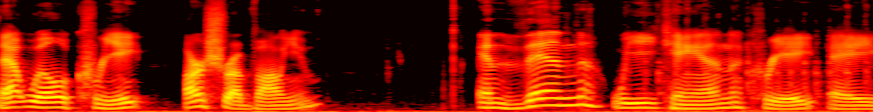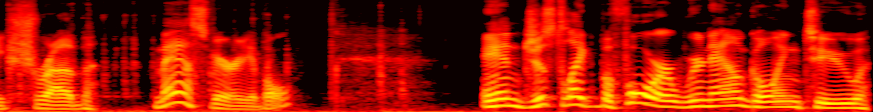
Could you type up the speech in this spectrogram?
that will create our shrub volume. And then we can create a shrub mass variable. And just like before, we're now going to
